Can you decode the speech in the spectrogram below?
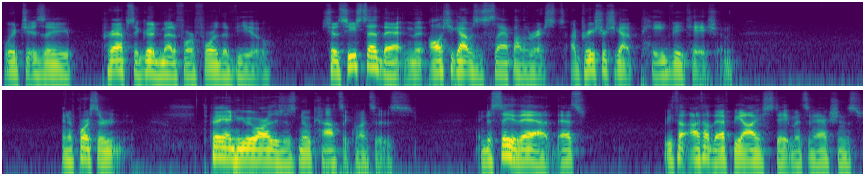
which is a perhaps a good metaphor for the view. So she said that, and all she got was a slap on the wrist. I'm pretty sure she got paid vacation. And of course, depending on who you are, there's just no consequences. And to say that, that's we thought I thought the FBI statements and actions.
